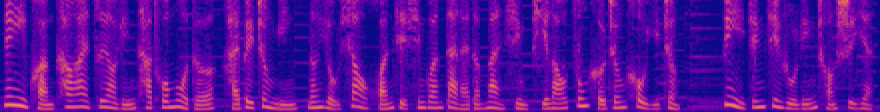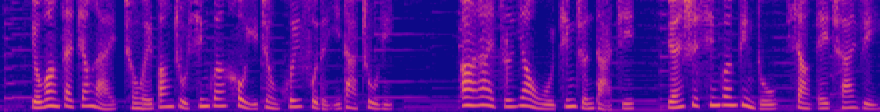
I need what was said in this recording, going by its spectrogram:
另一款抗艾滋药林他托莫德还被证明能有效缓解新冠带来的慢性疲劳综合征后遗症，并已经进入临床试验，有望在将来成为帮助新冠后遗症恢复的一大助力。二、艾滋药物精准打击原是新冠病毒向 HIV。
